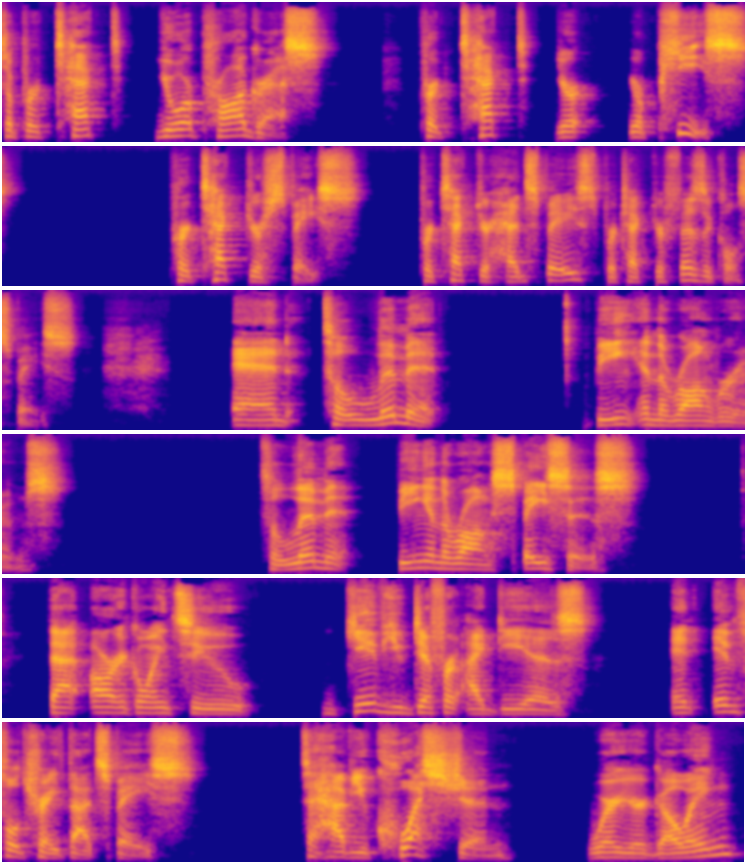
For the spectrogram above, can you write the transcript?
to protect your progress, protect your, your peace, protect your space, protect your headspace, protect your physical space, and to limit being in the wrong rooms, to limit being in the wrong spaces that are going to give you different ideas and infiltrate that space to have you question where you're going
